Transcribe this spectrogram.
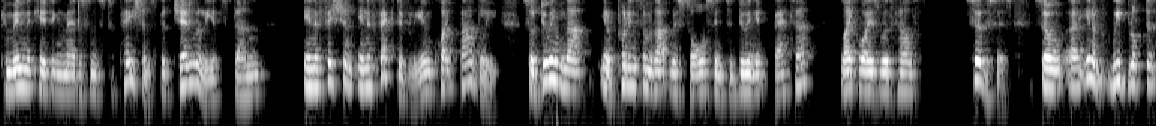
communicating medicines to patients, but generally it's done inefficient, ineffectively, and quite badly. So doing that, you know, putting some of that resource into doing it better, likewise with health services. So, uh, you know, we've looked at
